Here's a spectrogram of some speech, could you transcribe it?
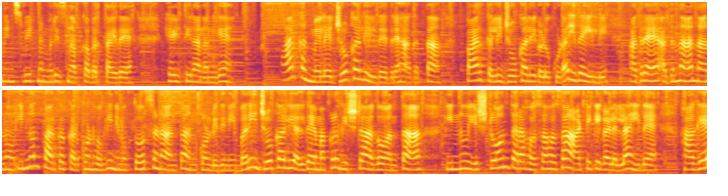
ನಿಮ್ಮ ಸ್ವೀಟ್ ಮೆಮರೀಸ್ ಜ್ಞಾಪಕ ಬರ್ತಾ ಇದೆ? ಹೇಳ್ತೀರಾ ನನಗೆ? ಪಾರ್ಕ್ ಅಂದಮೇಲೆ ಜೋಕಾಲಿ ಇಲ್ಲದೆ ಇದ್ರೆ ಆಗತ್ತಾ? ಪಾರ್ಕಲ್ಲಿ ಜೋಕಾಲಿಗಳು ಕೂಡ ಇದೆ ಇಲ್ಲಿ. ಆದರೆ ಅದನ್ನು ನಾನು ಇನ್ನೊಂದು ಪಾರ್ಕ್ ಕರ್ಕೊಂಡು ಹೋಗಿ ನಿಮಗೆ ತೋರಿಸೋಣ ಅಂತ ಅಂದ್ಕೊಂಡಿದ್ದೀನಿ ಬರೀ ಜೋಕಾಲಿ ಅಲ್ಲದೆ ಮಕ್ಳಿಗೆ ಇಷ್ಟ ಆಗೋ ಅಂತ ಇನ್ನೂ ಎಷ್ಟೊಂದು ಥರ ಹೊಸ ಹೊಸ ಆಟಿಕೆಗಳೆಲ್ಲ ಇದೆ. ಹಾಗೆ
